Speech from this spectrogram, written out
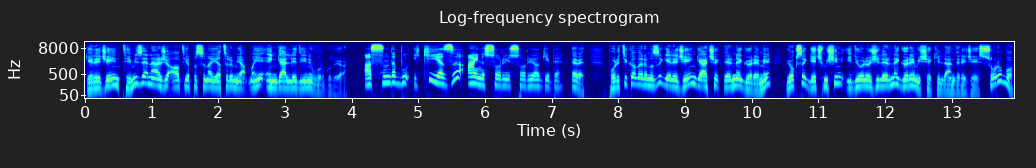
geleceğin temiz enerji altyapısına yatırım yapmayı engellediğini vurguluyor. Aslında bu iki yazı aynı soruyu soruyor gibi. Evet, politikalarımızı geleceğin gerçeklerine göre mi yoksa geçmişin ideolojilerine göre mi şekillendireceğiz? Soru bu.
